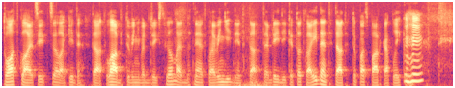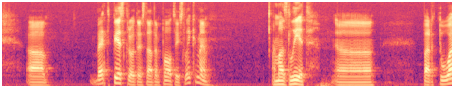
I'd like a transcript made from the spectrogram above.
tu atklāji citu cilvēku identitāti. Labi, tu viņu vari drīkst filmēt, bet neatklāji viņa identitāti. Tajā brīdī, kad tu atklāji identitāti, tu pats pārkāp likumu. Mm -hmm. uh, bet pieskaroties tādam policijas likumam, mazliet uh, par to.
